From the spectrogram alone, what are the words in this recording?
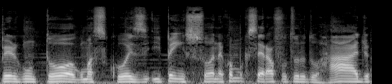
perguntou algumas coisas e pensou, né, como que será o futuro do rádio.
